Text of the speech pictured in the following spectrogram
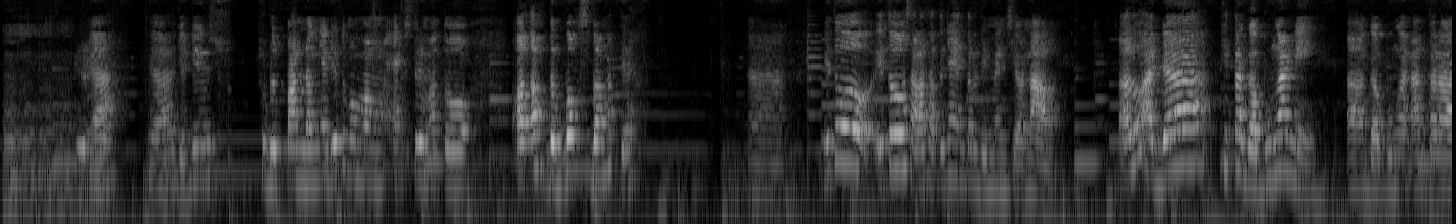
Hmm, hmm, hmm. Iya, ya ya. Jadi su- sudut pandangnya dia tuh memang ekstrim atau out of the box banget ya. Nah itu itu salah satunya interdimensional. Lalu ada kita gabungan nih eh, gabungan antara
